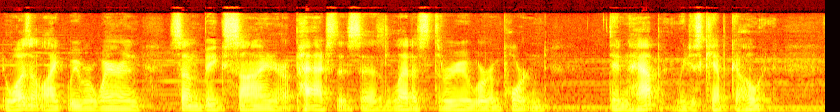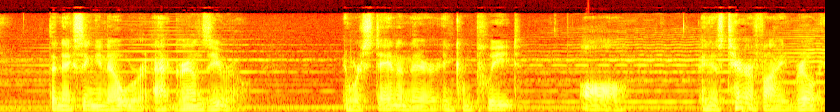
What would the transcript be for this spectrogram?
It wasn't like we were wearing some big sign or a patch that says, Let us through, we're important. Didn't happen. We just kept going. The next thing you know, we're at ground zero. And we're standing there in complete awe. And it's terrifying, really,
